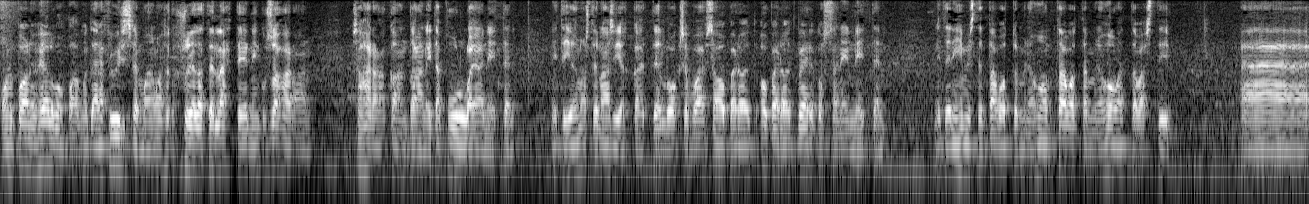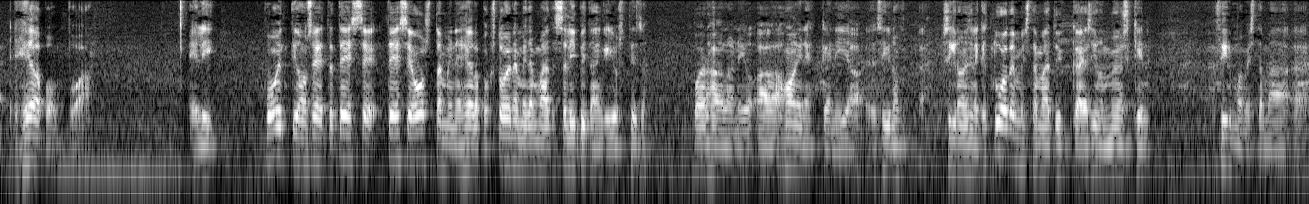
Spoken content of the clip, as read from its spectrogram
on paljon helpompaa kuin täällä fyysisessä maailmassa, koska sieltä lähtee niin kuin Saharaan, Saharaan kantaa niitä pulloja niiden, niiden jonosten asiakkaiden luokse, vai jos operoit, operoit verkossa, niin niiden, niiden ihmisten tavoittaminen, on, tavoittaminen on huomattavasti ää, helpompaa. Eli pointti on se, että tee se, tee se ostaminen helpoksi. Toinen, mitä mä tässä lipitäänkin justiinsa parhaillaan, niin Heineken, ja siinä on, siinä on ensinnäkin tuote, mistä mä tykkään, ja siinä on myöskin firma, mistä mä, äh,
